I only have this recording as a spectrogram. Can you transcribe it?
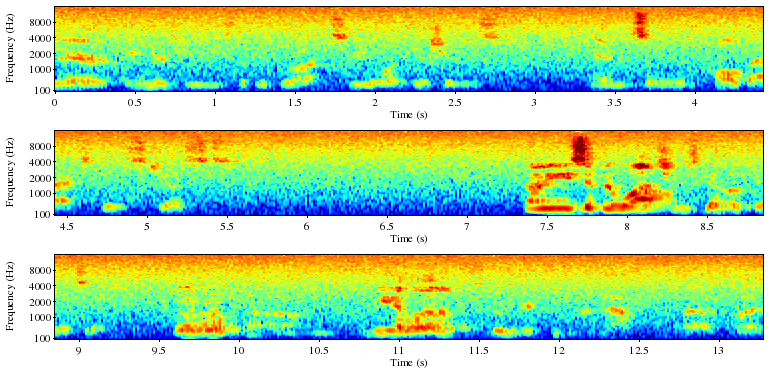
their energies that they brought to auditions and some of the callbacks was just. I mean, you sit there watching and just go, okay, that's it. Mhm. Um, we had a lot of really great people come out, uh, but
